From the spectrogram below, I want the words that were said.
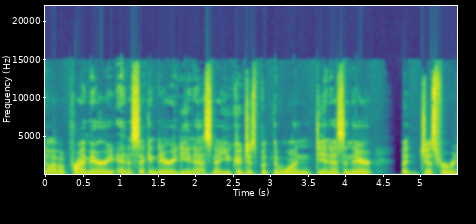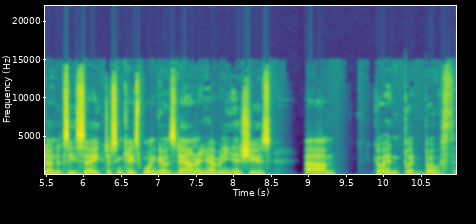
you'll have a primary and a secondary DNS. Now, you could just put the one DNS in there, but just for redundancy's sake, just in case one goes down or you have any issues, um, go ahead and put both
